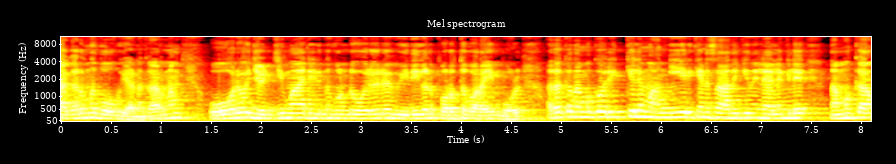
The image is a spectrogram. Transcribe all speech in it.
തകർന്നു പോവുകയാണ്. കാരണം ഓരോ ജഡ്ജിമാരിരുന്നു കൊണ്ട് ഓരോരോ വിധികൾ പുറത്ത് പറയുമ്പോൾ അതൊക്കെ നമുക്ക് ഒരിക്കലും അംഗീകരിക്കാൻ സാധിക്കുന്നില്ല. അല്ലെങ്കിൽ നമുക്ക് ആ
